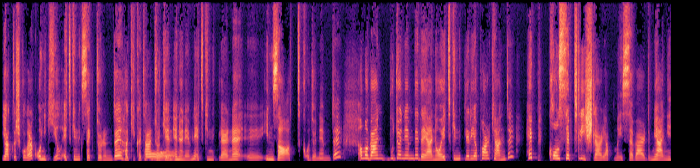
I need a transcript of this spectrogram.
yaklaşık olarak 12 yıl etkinlik sektöründe hakikaten Oo. Türkiye'nin en önemli etkinliklerine e, imza attık o dönemde. Ama ben bu dönemde de yani o etkinlikleri yaparken de hep konseptli işler yapmayı severdim. Yani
